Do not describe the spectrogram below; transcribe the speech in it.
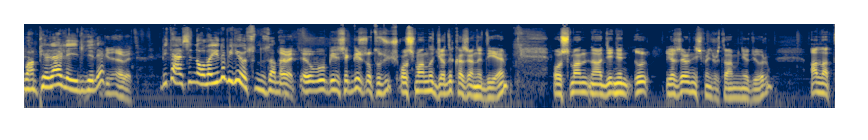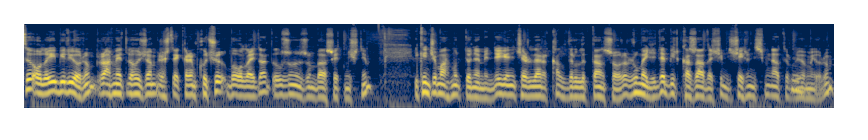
vampirlerle ilgili. Evet. Bir tanesinin olayını biliyorsunuz ama. Evet e, bu 1833 Osmanlı Cadı Kazanı diye Osman Nadi'nin yazarın ismidir tahmin ediyorum. Anlattığı olayı biliyorum. Rahmetli hocam Reşit Ekrem Koç'u bu olaydan uzun uzun bahsetmiştim. İkinci Mahmut döneminde Yeniçeriler kaldırıldıktan sonra Rumeli'de bir kazada şimdi şehrin ismini hatırlayamıyorum.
